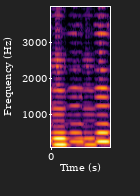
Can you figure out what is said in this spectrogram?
Mm-hmm.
